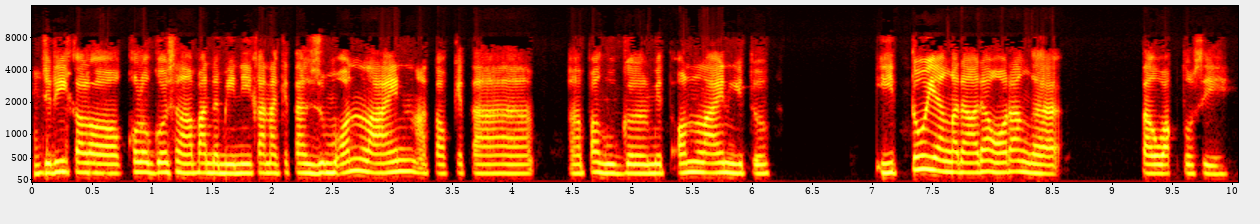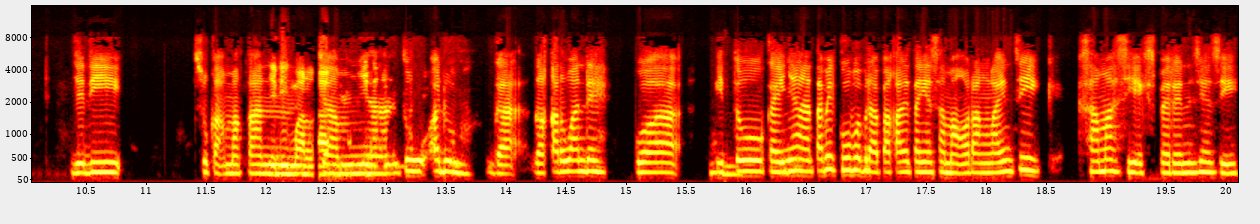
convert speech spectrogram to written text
Jadi kalau kalau gue sama pandemi ini karena kita zoom online atau kita apa Google Meet online gitu, itu yang kadang-kadang orang nggak tahu waktu sih. Jadi suka makan Jadi malam. jamnya itu aduh gak gak karuan deh gue hmm. itu kayaknya tapi gue beberapa kali tanya sama orang lain sih sama sih experience-nya sih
